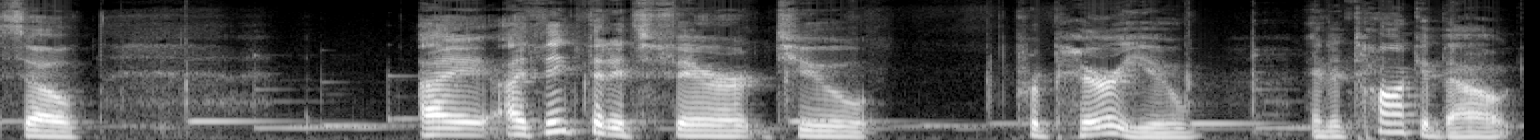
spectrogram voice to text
So I I think that it's fair to prepare you and to talk about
